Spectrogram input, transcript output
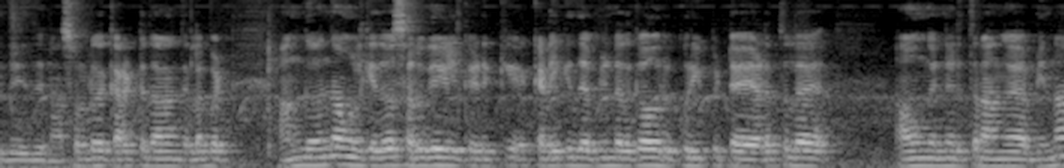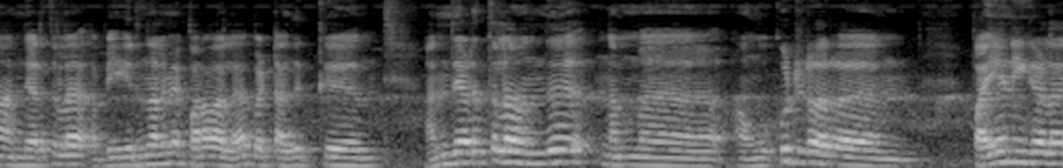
இது இது நான் சொல்கிறது கரெக்டு தானே தெரியல பட் அங்கே வந்து அவங்களுக்கு ஏதோ சலுகைகள் கிடைக்க கிடைக்குது அப்படின்றதுக்காக ஒரு குறிப்பிட்ட இடத்துல அவங்க நிறுத்துறாங்க அப்படின்னா அந்த இடத்துல அப்படி இருந்தாலுமே பரவாயில்ல. பட் அதுக்கு அந்த இடத்துல வந்து நம்ம அவங்க கூட்டிட்டு வர பயணிகளை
